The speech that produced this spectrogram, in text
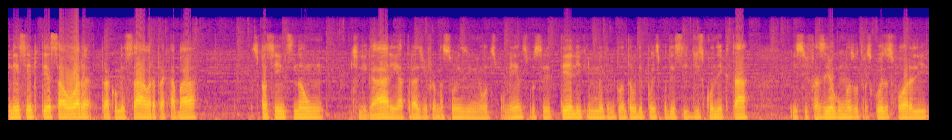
E nem sempre ter essa hora para começar, hora para acabar. Os pacientes não te ligarem atrás de informações em outros momentos, você ter ali aquele momento no plantão e depois poder se desconectar e se fazer algumas outras coisas fora ali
